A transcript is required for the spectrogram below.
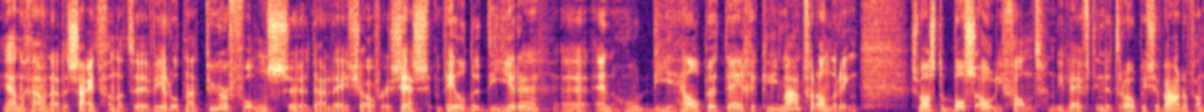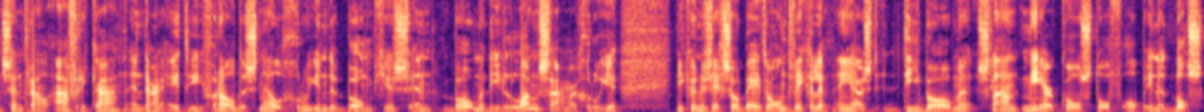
Ja, dan gaan we naar de site van het eh, Wereld Natuurfonds. Eh, daar lees je over zes wilde dieren eh, en hoe die helpen tegen klimaatverandering. Zoals de bosolifant. Die leeft in de tropische wouden van Centraal-Afrika. En daar eet hij vooral de snel groeiende boompjes. En bomen die langzamer groeien, die kunnen zich zo beter ontwikkelen. En juist die bomen slaan meer koolstof op in het bos.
